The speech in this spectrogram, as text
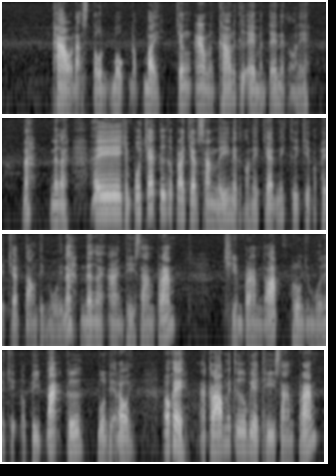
13ខោដាក់ stone បូក13អញ្ចឹងអាវនិងខោនេះគឺ A មែនទេអ្នកទាំងអស់គ្នាណាហ្នឹងហើយហើយចំពោះ chat គឺក៏ប្រើ chat Sunny អ្នកទាំងអស់គ្នា chat នេះគឺជាប្រភេទ chat តង់ទី1ណាហ្នឹងហើយ INT 35ឈាម5 10រួមជាមួយនឹងជា copy ប៉ាក់គឺ4%អូខេអាក្រោមនេះគឺ VAT 35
